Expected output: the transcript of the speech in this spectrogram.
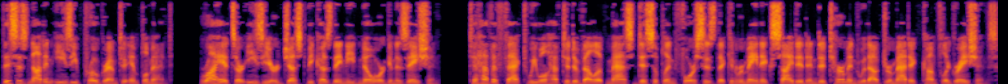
This is not an easy program to implement. Riots are easier just because they need no organization. To have effect we will have to develop mass disciplined forces that can remain excited and determined without dramatic conflagrations.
